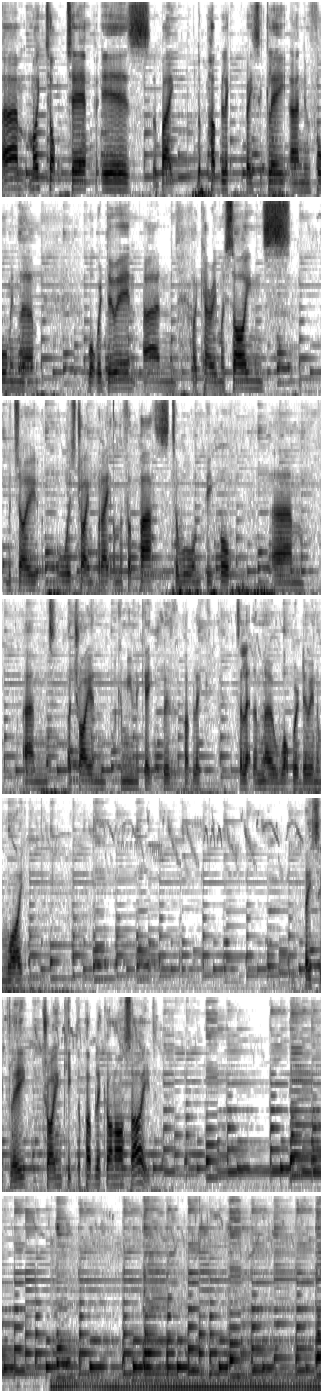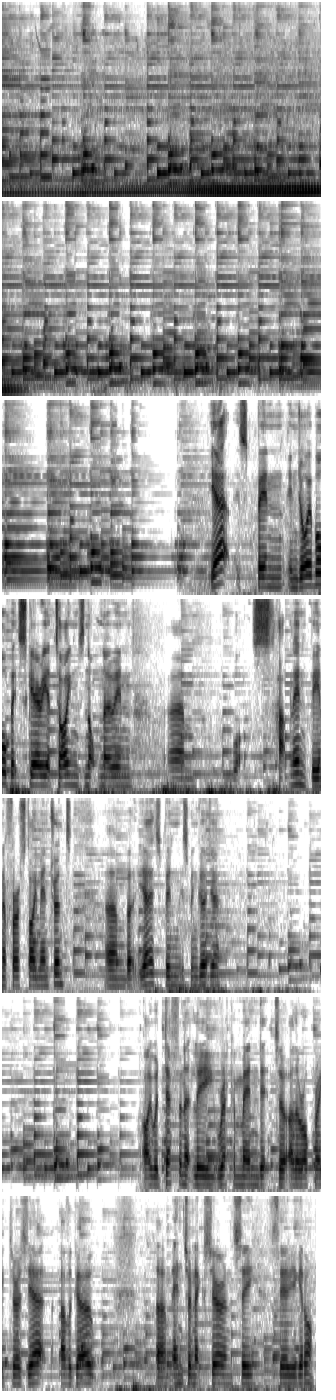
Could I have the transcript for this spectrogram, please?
Um, my top tip is about the public basically and informing them what we're doing and I carry my signs which I always try and put out on the footpaths to warn people um, and I try and communicate with the public to let them know what we're doing and why. Basically, try and keep the public on our side. Yeah, it's been enjoyable, a bit scary at times, not knowing um, what's happening, being a first-time entrant. Um, but yeah, it's been it's been good. Yeah. I would definitely recommend it to other operators. Yeah, have a go, um, enter next year and see see how you get on.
